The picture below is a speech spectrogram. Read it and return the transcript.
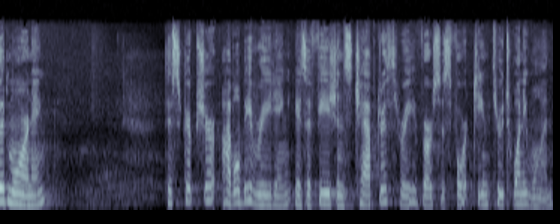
Good morning. The scripture I will be reading is Ephesians chapter 3, verses 14 through 21.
